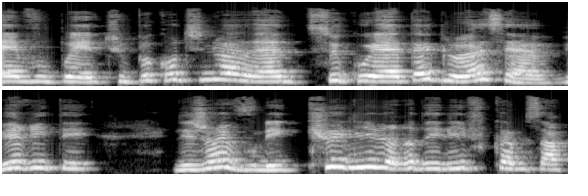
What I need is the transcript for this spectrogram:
Eh, vous pouvez, tu peux continuer à, à te secouer la tête, Lola, c'est la vérité. Les gens, ils voulaient que lire des livres comme ça.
